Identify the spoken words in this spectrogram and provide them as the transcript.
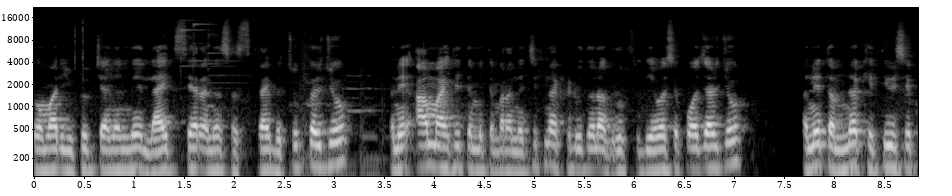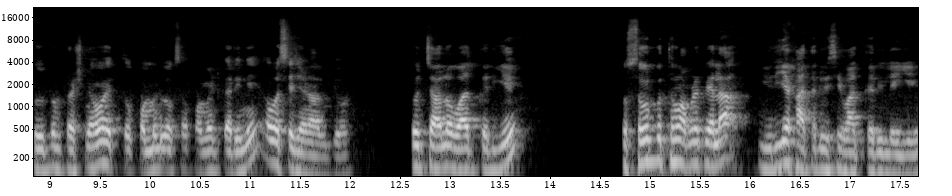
તો અમારી યુટ્યુબ ચેનલને લાઇક શેર અને સબસ્ક્રાઇબ અચૂક કરજો અને આ માહિતી તમે તમારા નજીકના ખેડૂતોના ગ્રુપ સુધી અવશ્ય પહોંચાડજો. અને તમને ખેતી વિશે કોઈ પણ પ્રશ્ન હોય, તો કોમેન્ટ બોક્સમાં કોમેન્ટ કરીને અવશ્ય જણાવજો. તો ચાલો વાત કરીએ. તો સૌપ્રથમ આપણે પહેલાં યુરિયા ખાતર વિશે વાત કરી લઈએ.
